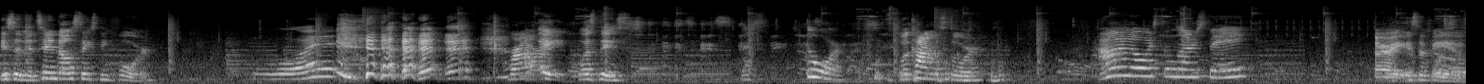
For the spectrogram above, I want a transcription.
It's a Nintendo 64. What? Round eight. What's this? The store. What kind of store? I don't know what the letters say. All right, it's a What's fail.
